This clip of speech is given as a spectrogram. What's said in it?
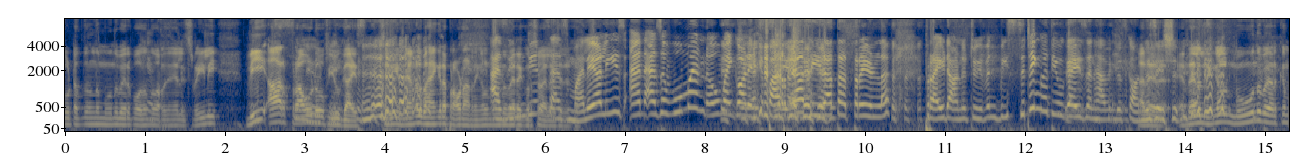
കൂട്ടത്തിൽ നിന്ന് മൂന്ന് പേര് പോകുന്നു പറഞ്ഞു കഴിഞ്ഞാൽ it's really we are proud of you guys ഞങ്ങൾ ഭയങ്കര പ്രൗഡാണ് നിങ്ങൾ മൂന്ന് പേരെ കുറിച്ച് Malayalis and as a woman oh my god എനിക്ക് പറയാൻ തീരാത്ത അത്രയുള്ള പ്രൈഡ് ആണ് to even be sitting with you guys and having this conversation എന്തായാലും നിങ്ങൾ മൂന്ന് പേർക്കും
